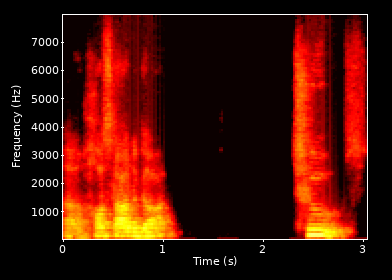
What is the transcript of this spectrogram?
uh, hostile to God, choose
